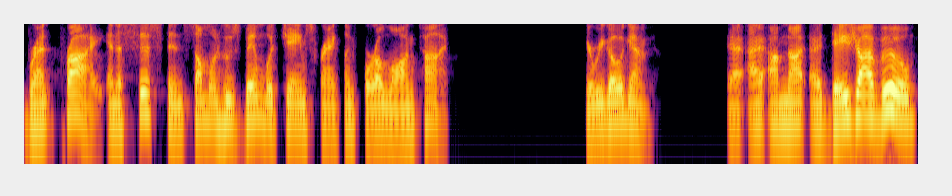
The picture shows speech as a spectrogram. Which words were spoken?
Brent Pry, an assistant, someone who's been with James Franklin for a long time. Here we go again. I, am not a deja vu,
